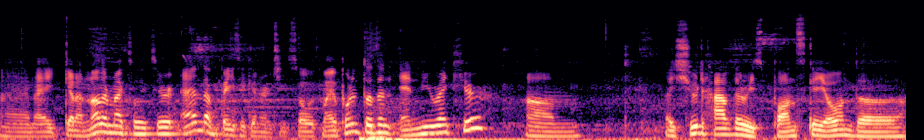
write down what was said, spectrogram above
and I get another max elixir and a basic energy. So if my opponent doesn't N me right here, um, I should have the response KO on the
